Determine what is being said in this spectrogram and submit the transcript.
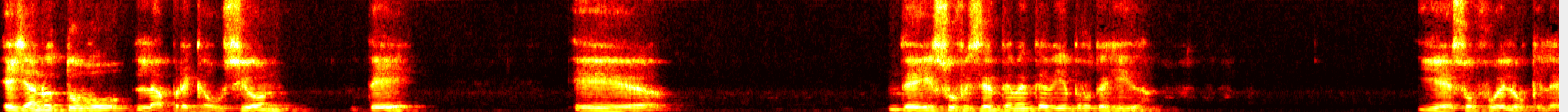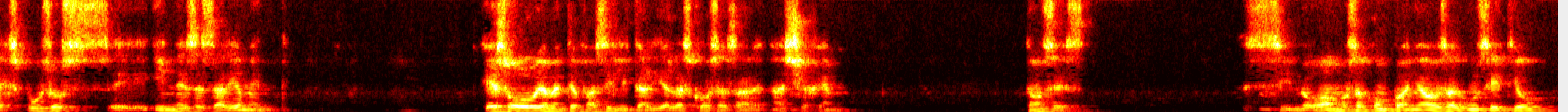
Ella no tuvo la precaución de eh, de ir suficientemente bien protegida. Y eso fue lo que la expuso eh, innecesariamente. Eso obviamente facilitaría las cosas a, a Shechem. Entonces, si no vamos acompañados a algún sitio,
